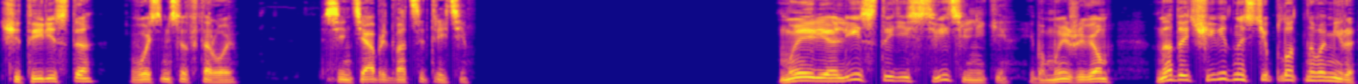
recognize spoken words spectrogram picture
482. Сентябрь 23. Мы реалисты-действительники, ибо мы живем над очевидностью плотного мира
